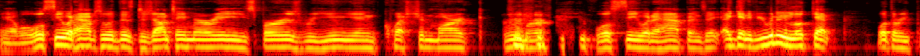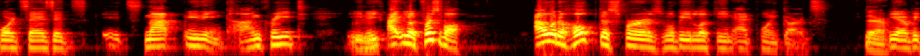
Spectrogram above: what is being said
Yeah, well, we'll see what happens with this Dejounte Murray Spurs reunion question mark rumor. we'll see what happens. Again, if you really look at what the report says, it's it's not anything concrete. You know, mm-hmm. I look first of all, I would hope the Spurs will be looking at point guards. Yeah. You know,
